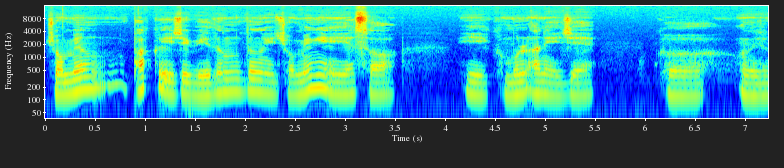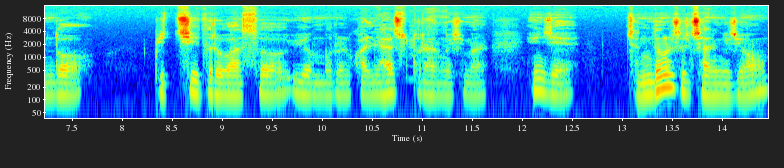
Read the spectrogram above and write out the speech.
조명 밖의 이제 외등 등의 조명에 의해서 이 건물 안에 이제 그 어느 정도 빛이 들어와서 위험물을 관리할 수 있도록 것이만 이제 전등을 설치하는 거죠.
